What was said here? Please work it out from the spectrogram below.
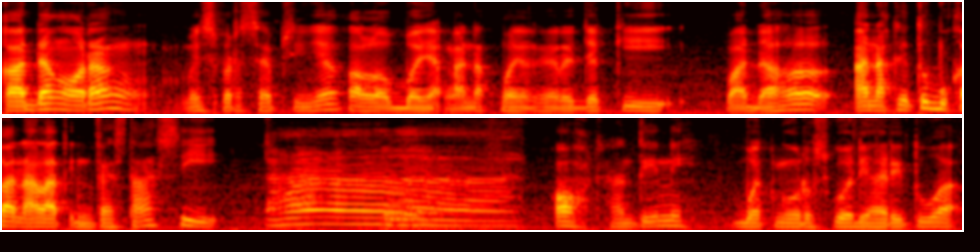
Kadang orang mispersepsinya kalau banyak anak banyak yang rezeki. Padahal anak itu bukan alat investasi. ah Oh nanti nih buat ngurus gue di hari tua.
